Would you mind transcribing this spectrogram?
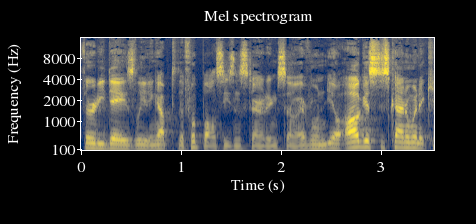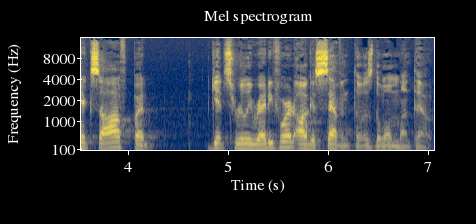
30 days leading up to the football season starting. So everyone, you know, August is kind of when it kicks off, but gets really ready for it. August seventh, though, is the one month out.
